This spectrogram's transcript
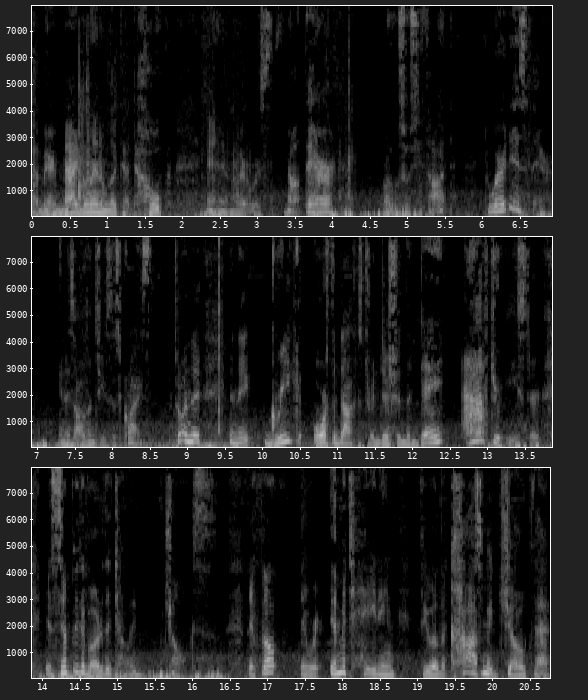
at Mary Magdalene and we looked at hope and where it was not there, or so she thought, to where it is there, and is all in Jesus Christ. So in the in the Greek Orthodox tradition, the day after Easter is simply devoted to telling jokes. They felt they were imitating, will, the cosmic joke that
